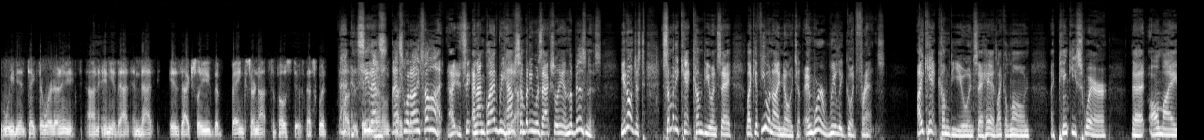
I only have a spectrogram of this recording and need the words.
we didn't take their word on any on any of that, and that is actually the banks are not supposed to. That's what that, see. That's that's what I thought. I see, and I'm glad we have yeah. somebody who was actually in the business. You don't just somebody can't come to you and say like if you and I know each other and we're really good friends. I can't come to you and say, "Hey, I'd like a loan." I pinky swear that all my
